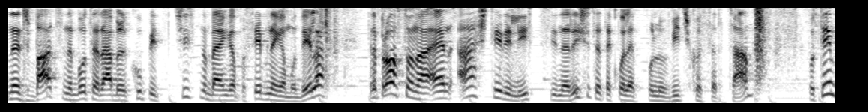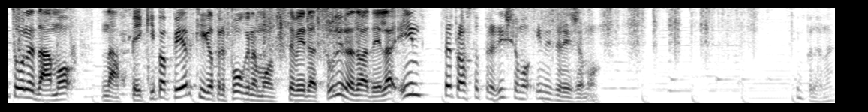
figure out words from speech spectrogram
Nič bati, ne boste rabili kupiti čisto nobenega posebnega modela. Preprosto na en A4 list si narišete takole polovičko srca. Potem tole damo na peki papir, ki ga prepognemo seveda tudi na dva dela in preprosto prerišemo in izrežemo. Simple, ne?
